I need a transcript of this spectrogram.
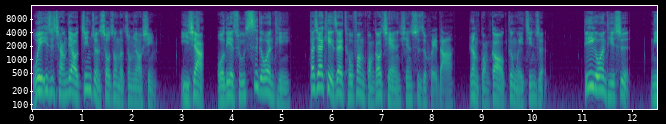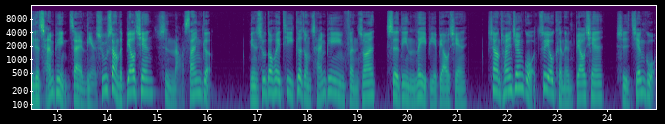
我也一直强调精准受众的重要性。以下我列出四个问题。大家可以在投放广告前先试着回答，让广告更为精准。第一个问题是：你的产品在脸书上的标签是哪三个？脸书都会替各种产品粉砖设定类别标签，像团圆坚果最有可能标签是坚果、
